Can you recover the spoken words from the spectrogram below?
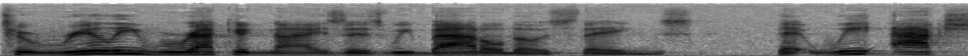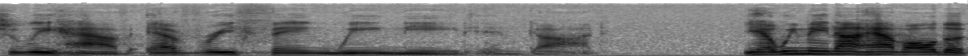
to really recognize as we battle those things that we actually have everything we need in God. Yeah, we may not have all the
